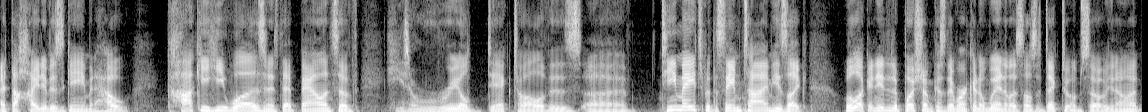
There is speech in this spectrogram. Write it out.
at the height of his game and how cocky he was, and it's that balance of he's a real dick to all of his uh, teammates, but at the same time he's like, well, look, I needed to push them because they weren't going to win unless I was a dick to them. So you know what,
